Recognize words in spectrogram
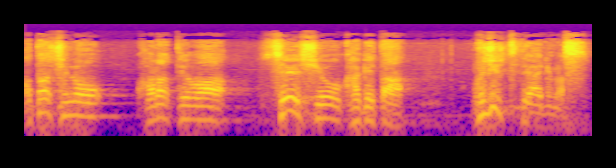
私の空手は生死をかけた武術であります。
